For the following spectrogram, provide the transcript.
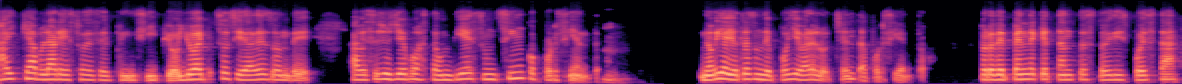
hay que hablar eso desde el principio. Yo hay sociedades donde a veces yo llevo hasta un 10, un 5%, mm. ¿no? Y hay otras donde puedo llevar el 80%, pero depende qué tanto estoy dispuesta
